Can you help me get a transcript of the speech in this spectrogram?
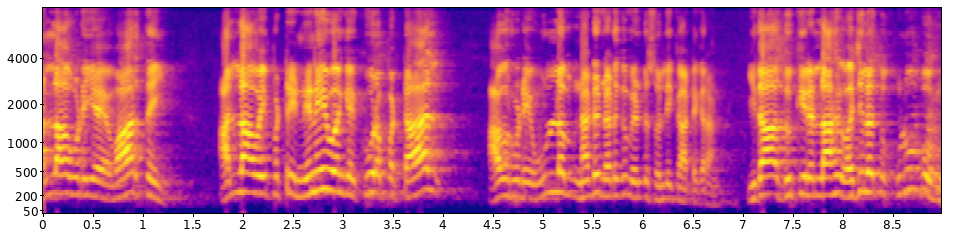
அல்லாஹ்வுடைய வார்த்தை அல்லாவை பற்றி நினைவு அங்கே கூறப்பட்டால் அவருடைய உள்ளம் நடுநடுங்கும் என்று சொல்லி காட்டுகிறான். இதா துக்கிரல்லாஹ் வஜிலத்து போகும்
